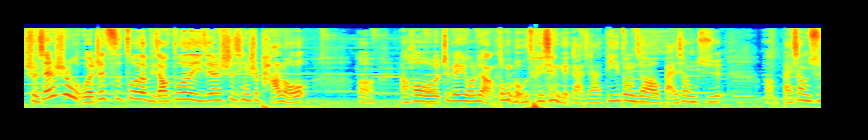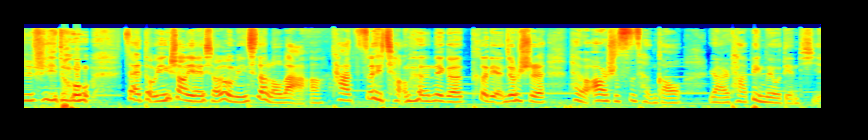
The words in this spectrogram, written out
首先是我这次做的比较多的一件事情是爬楼，嗯，然后这边有两栋楼推荐给大家，第一栋叫白象居。嗯，白象居是一栋在抖音上也小有名气的楼吧？啊，它最强的那个特点就是它有二十四层高，然而它并没有电梯。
